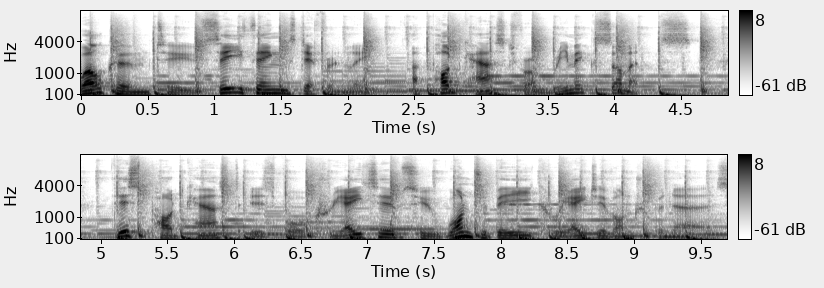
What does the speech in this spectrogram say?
Welcome to See Things Differently, a podcast from Remix Summits. This podcast is for creatives who want to be creative entrepreneurs.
